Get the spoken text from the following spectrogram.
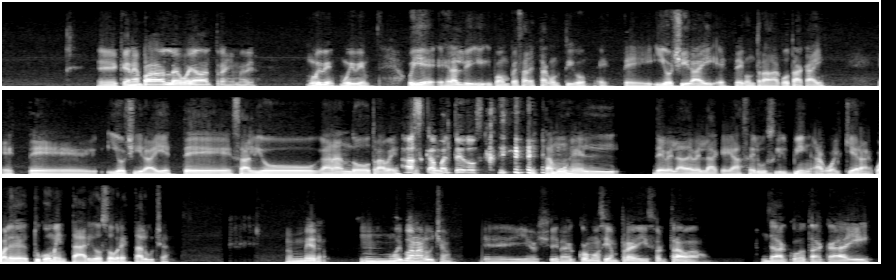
Eh, Kenepa le voy a dar tres y medio. Muy bien, muy bien. Oye, Gerardo, y, y vamos a empezar esta contigo. Este, Io Shirai este, contra Dakota Kai. Este, y Oshirai este salió ganando otra vez. Asuka Este, parte 2. esta mujer de verdad, de verdad que hace lucir bien a cualquiera. ¿Cuál es tu comentario sobre esta lucha? Pues mira, muy buena lucha. Eh, y Oshirai, como siempre, hizo el trabajo. Dakota Kai,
